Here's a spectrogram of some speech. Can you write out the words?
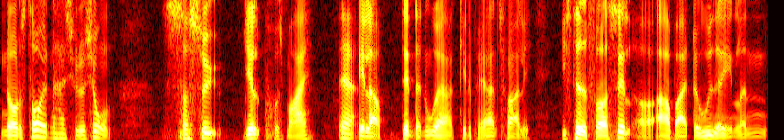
når du står i den her situation, så søg hjælp hos mig, Ja. eller den, der nu er GDPR-ansvarlig, i stedet for selv at arbejde derud af en eller anden, en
